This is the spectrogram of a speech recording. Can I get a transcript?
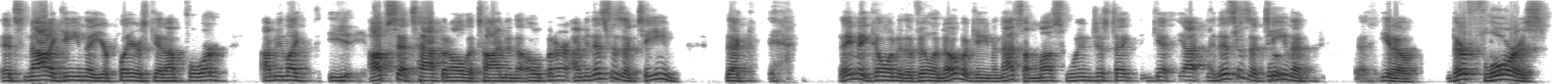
it's not a game that your players get up for. I mean, like upsets happen all the time in the opener. I mean, this is a team that they may go into the Villanova game, and that's a must win just to get. This is a team that you know their floor is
